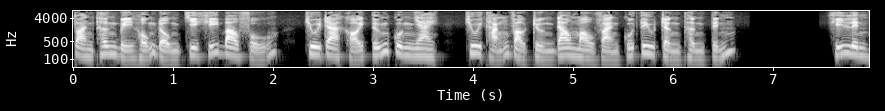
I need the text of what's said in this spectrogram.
Toàn thân bị hỗn độn chi khí bao phủ, chui ra khỏi tướng quân nhai, chui thẳng vào trường đao màu vàng của tiêu trần thần tính. Khí linh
